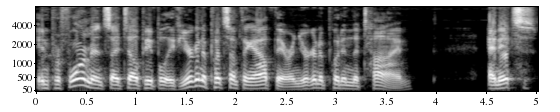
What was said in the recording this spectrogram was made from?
in performance, I tell people if you're going to put something out there and you're going to put in the time, and it's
